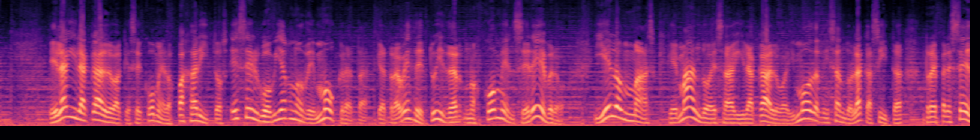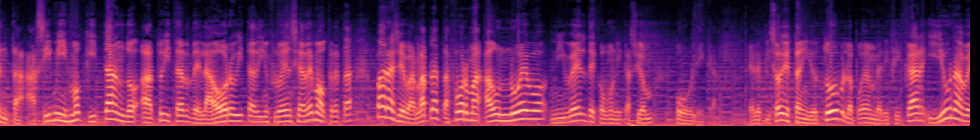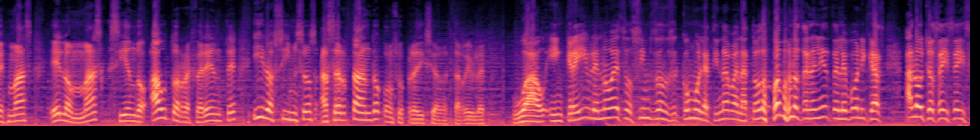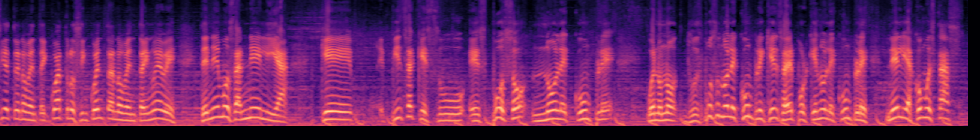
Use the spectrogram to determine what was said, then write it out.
El águila calva que se come a los pajaritos es el gobierno demócrata que a través de Twitter nos come el cerebro. Y Elon Musk, quemando esa águila calva y modernizando la casita, representa a sí mismo quitando a Twitter de la órbita de influencia demócrata para llevar la plataforma a un nuevo nivel de comunicación pública. El episodio está en YouTube, lo pueden verificar y una vez más Elon Musk siendo autorreferente y los Simpsons acertando con sus predicciones. Terrible. Wow, increíble, ¿no? Esos Simpsons, cómo le atinaban a todo. Vámonos a las líneas telefónicas al 8667-945099. Tenemos a Nelia que piensa que su esposo no le cumple. Bueno, no, su esposo no le cumple y quiere saber por qué no le cumple. Nelia, ¿cómo estás?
